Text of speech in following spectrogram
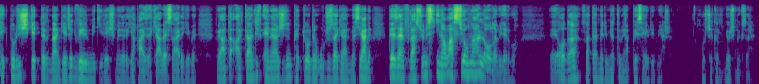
Teknoloji şirketlerinden gelecek verimlilik iyileşmeleri, yapay zeka vesaire gibi. Veyahut da alternatif enerjinin petrolden ucuza gelmesi. Yani dezenflasyonist inovasyonlarla olabilir bu. E, o da zaten benim yatırım yapmayı sevdiğim yer. Hoşçakalın. Görüşmek üzere.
